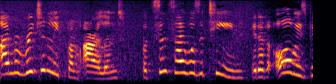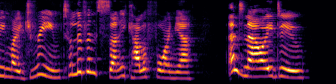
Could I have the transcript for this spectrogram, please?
I'm originally from Ireland, but since I was a teen, it had always been my dream to live in sunny California, and now I do.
